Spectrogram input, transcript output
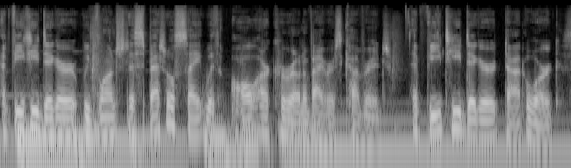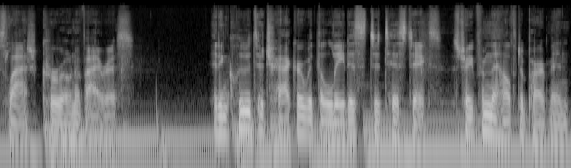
At VT Digger, we've launched a special site with all our coronavirus coverage at vtdigger.org/coronavirus. It includes a tracker with the latest statistics straight from the health department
